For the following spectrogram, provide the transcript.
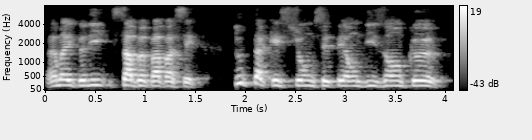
Agma, il te dit, ça peut pas passer. Toute ta question, c'était en disant que,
